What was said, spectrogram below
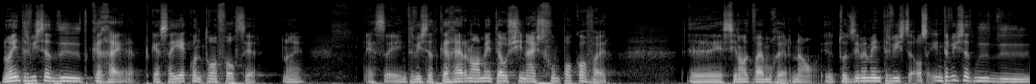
Não é entrevista de, de carreira, porque essa aí é quando estão a falecer, não é? Essa entrevista de carreira normalmente é os sinais de fumo para o coveiro. Eh, É sinal que vai morrer. Não, eu estou a dizer mesmo entrevista, ou seja, entrevista de, de,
